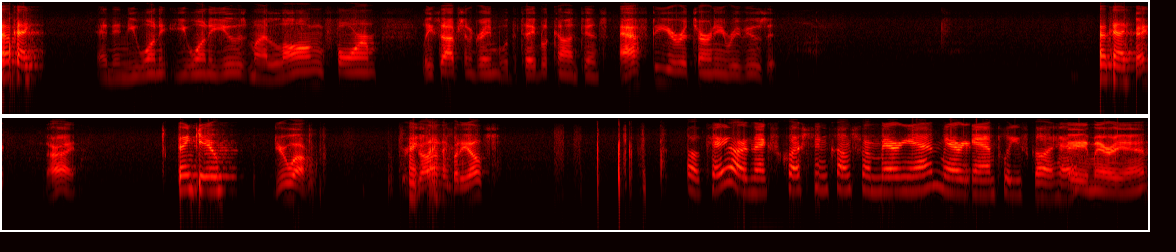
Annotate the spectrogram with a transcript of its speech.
Okay. And then you want to you want to use my long form lease option agreement with the table of contents after your attorney reviews it. Okay. Okay. All right. Thank you. You're welcome. Bye, Sean, bye. anybody else? Okay, our next question comes from Marianne. Marianne, please go ahead. Hey, Marianne.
